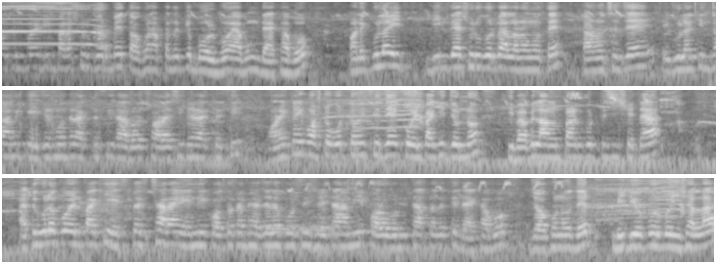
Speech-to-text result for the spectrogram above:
নতুন করে ডিম পাড়া শুরু করবে, তখন আপনাদেরকে বলব এবং দেখাবো। অনেকগুলাই ডিম দেওয়া শুরু করবে আল্লাহর মতে কারণ হচ্ছে যে, এগুলা কিন্তু আমি কেজের মধ্যে রাখতেছি, তারপর ছড়াই সিটে রাখতেছি। অনেকটাই কষ্ট করতে হয়েছে যে, কোয়েল পাখির জন্য। কীভাবে লালন পালন করতেছি সেটা এতগুলো কোয়েল পাখি স্পেস ছাড়া এনে কতটা ভেজালে পড়ছি সেটা আমি পরবর্তীতে আপনাদেরকে দেখাবো। যখন ওদের ভিডিও করব ইনশাল্লাহ।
